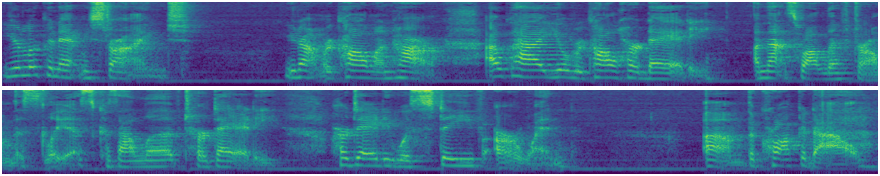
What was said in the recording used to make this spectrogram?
you're looking at me strange. You're not recalling her. Okay, you'll recall her daddy. And that's why I left her on this list because I loved her daddy. Her daddy was Steve Irwin, um, the crocodile.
